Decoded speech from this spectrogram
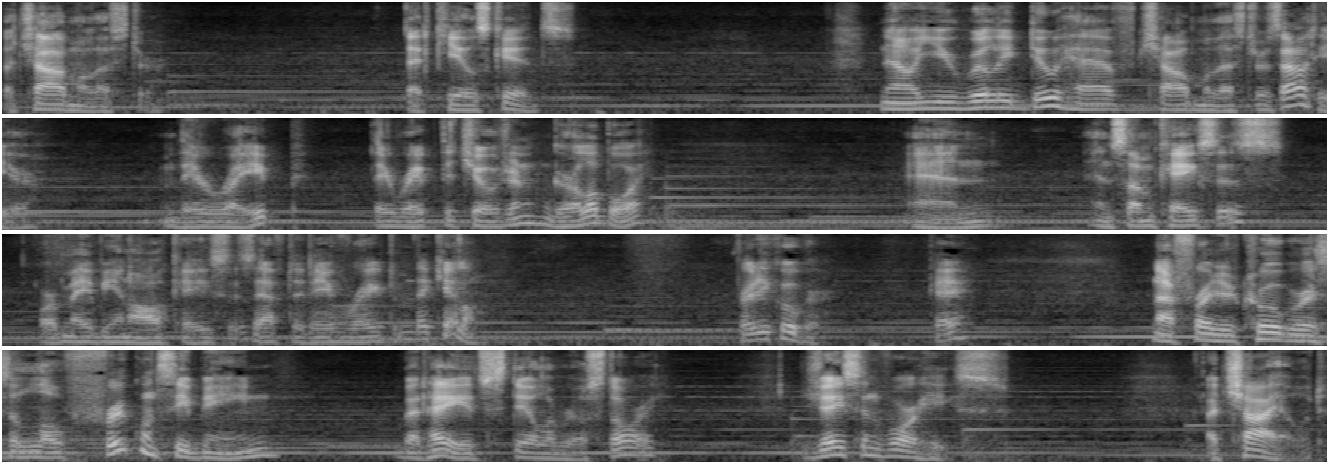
a child molester that kills kids. Now, you really do have child molesters out here. They rape, they rape the children, girl or boy, and In some cases, or maybe in all cases, after they've raped them, they kill them. Freddy Krueger. Okay? Now, Freddy Krueger is a low frequency being, but hey, it's still a real story. Jason Voorhees, a child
